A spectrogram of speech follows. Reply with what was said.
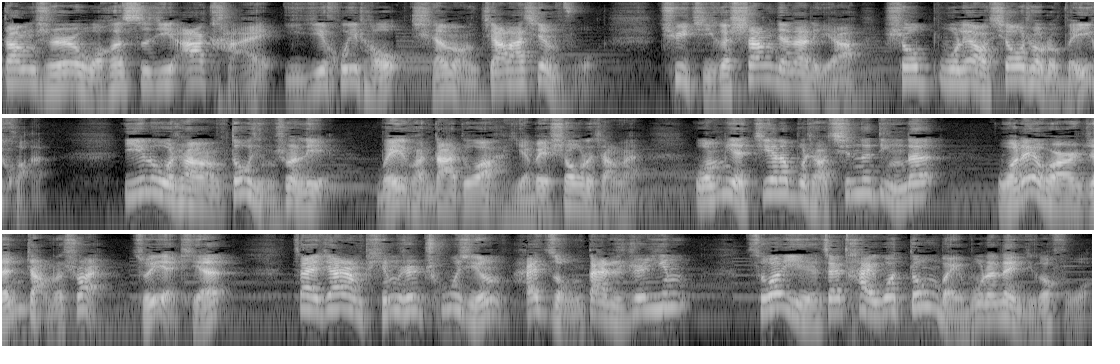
当时我和司机阿凯以及灰头前往加拉县府。去几个商家那里啊收布料销售的尾款，一路上都挺顺利，尾款大多啊也被收了上来，我们也接了不少新的订单。我那会儿人长得帅，嘴也甜，再加上平时出行还总带着只鹰，所以在泰国东北部的那几个府，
